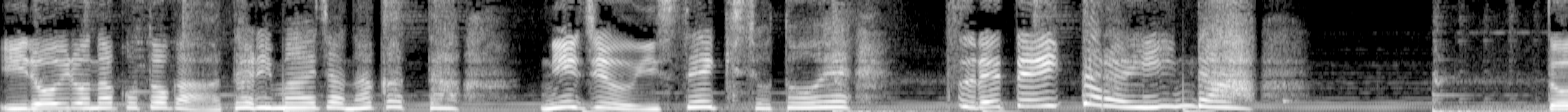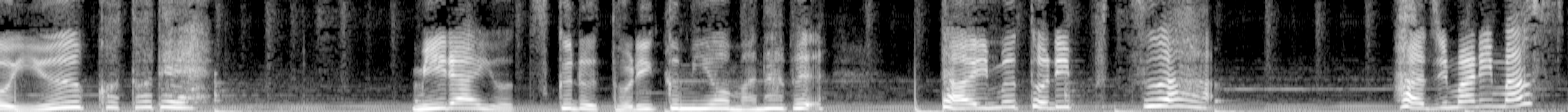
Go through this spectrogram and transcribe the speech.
いろいろなことが当たり前じゃなかった21世紀初頭へ連れて行ったらいいんだ。ということで、未来を作る取り組みを学ぶタイムトリップツアー、始まります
